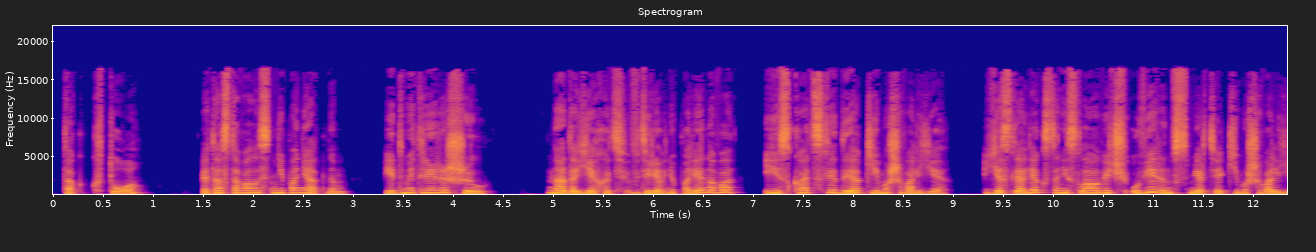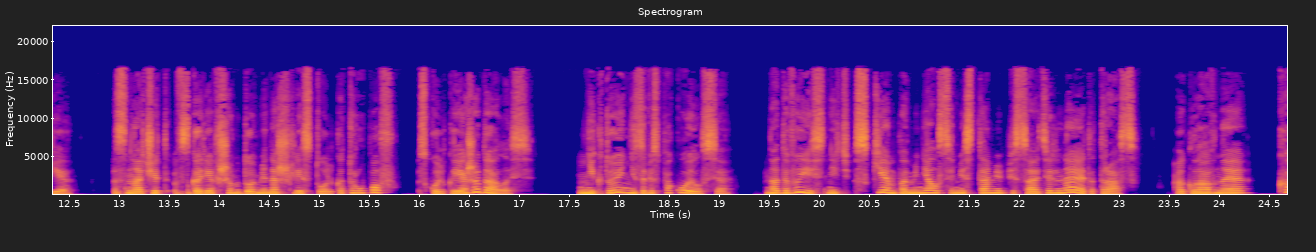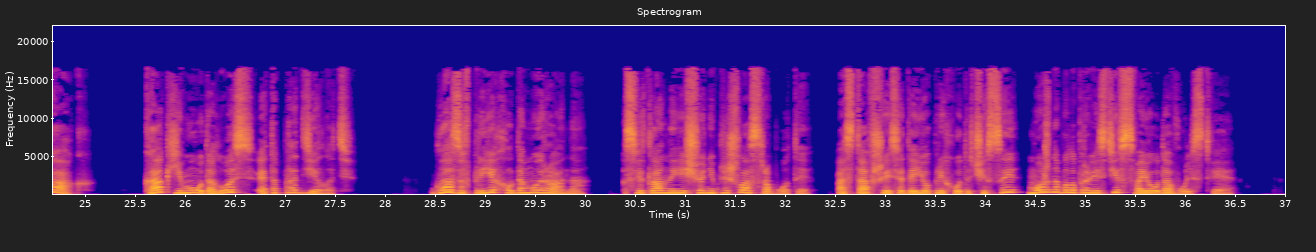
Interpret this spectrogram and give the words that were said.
Так кто? Это оставалось непонятным, и Дмитрий решил, надо ехать в деревню Поленова и искать следы Акима Шевалье. Если Олег Станиславович уверен в смерти Акима Шевалье, значит, в сгоревшем доме нашли столько трупов, сколько и ожидалось. Никто и не забеспокоился. Надо выяснить, с кем поменялся местами писатель на этот раз. А главное, как? Как ему удалось это проделать? Глазов приехал домой рано. Светлана еще не пришла с работы. Оставшиеся до ее прихода часы можно было провести в свое удовольствие.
